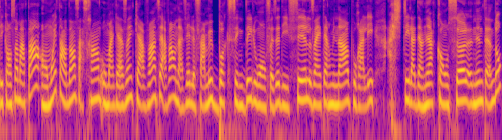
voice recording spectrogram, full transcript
les consommateurs ont moins tendance à se rendre au magasin qu'avant. Tu sais, avant, on avait le fameux Boxing Day où on faisait des fils interminables pour aller acheter la dernière console Nintendo.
